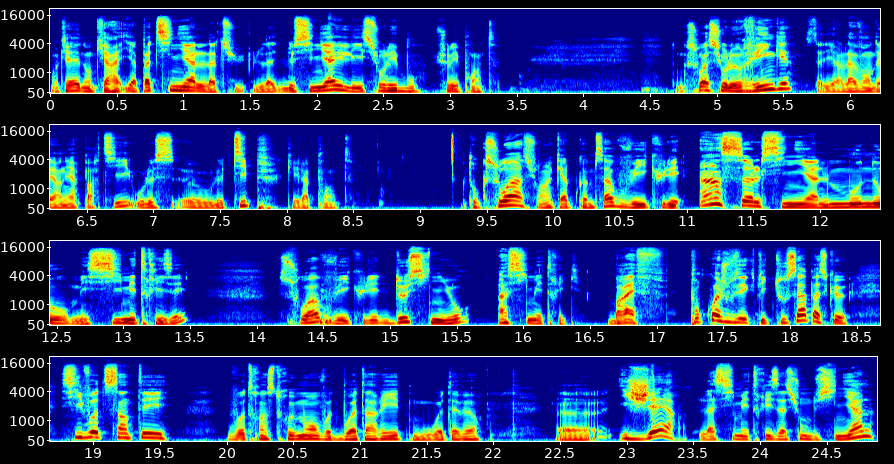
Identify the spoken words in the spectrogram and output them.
Ok, donc il n'y a, pas de signal là-dessus. Le signal, il est sur les bouts, sur les pointes. Donc soit sur le ring, c'est-à-dire l'avant-dernière partie, ou le, euh, ou le tip, qui est la pointe. Donc soit sur un câble comme ça, vous véhiculez un seul signal mono mais symétrisé, soit vous véhiculez deux signaux asymétriques. Bref, pourquoi je vous explique tout ça? Parce que si votre synthé, votre instrument, votre boîte à rythme ou whatever, euh, il gère la symétrisation du signal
